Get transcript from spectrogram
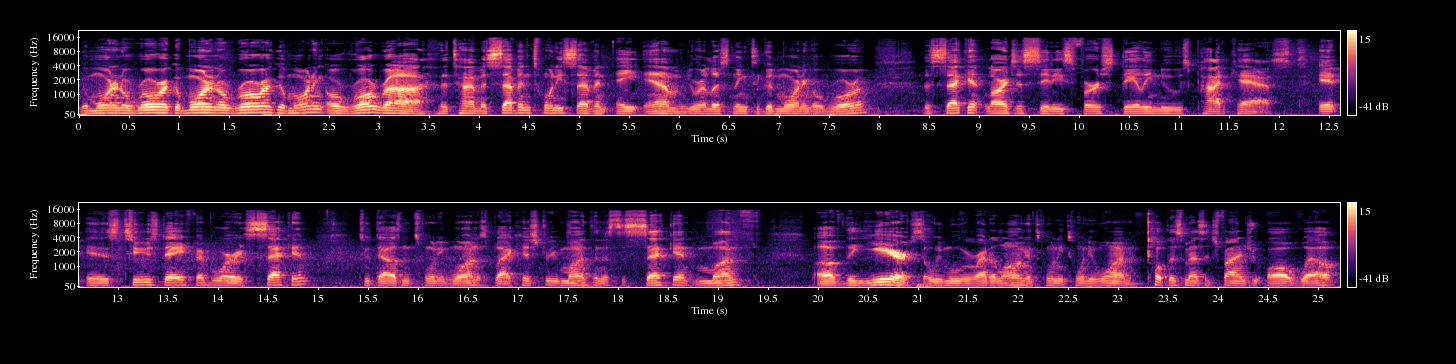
Good morning, Aurora. Good morning, Aurora. Good morning, Aurora. The time is 7:27 a.m. You are listening to Good Morning, Aurora, the second largest city's first daily news podcast. It is Tuesday, February 2nd, 2021. It's Black History Month, and it's the second month of the year. So we're moving right along in 2021. Hope this message finds you all well.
